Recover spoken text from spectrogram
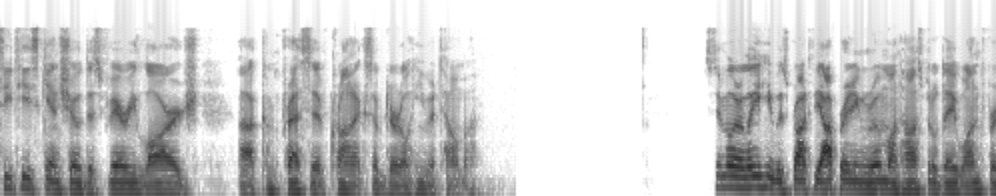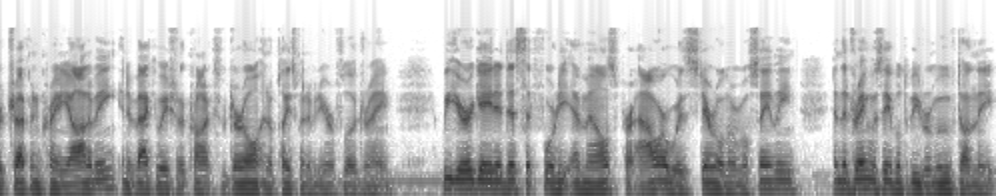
CT scan showed this very large uh, compressive chronic subdural hematoma. Similarly, he was brought to the operating room on hospital day one for a trephine craniotomy, an evacuation of the chronic subdural, and a placement of an IRRAflow drain. We irrigated this at 40 mLs per hour with sterile normal saline and the drain was able to be removed on the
